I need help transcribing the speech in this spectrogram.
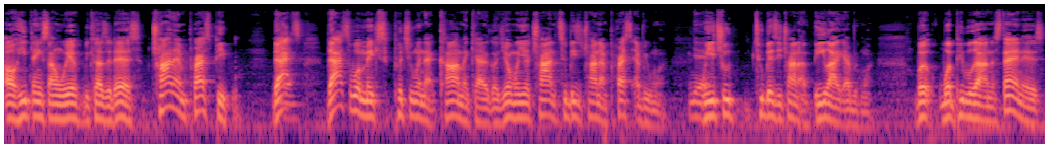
oh he thinks I'm weird because of this. Trying to impress people. That's that's what makes put you in that common category. You're when you're trying too busy trying to impress everyone. Yeah. When you're too too busy trying to be like everyone. But what people gotta understand is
